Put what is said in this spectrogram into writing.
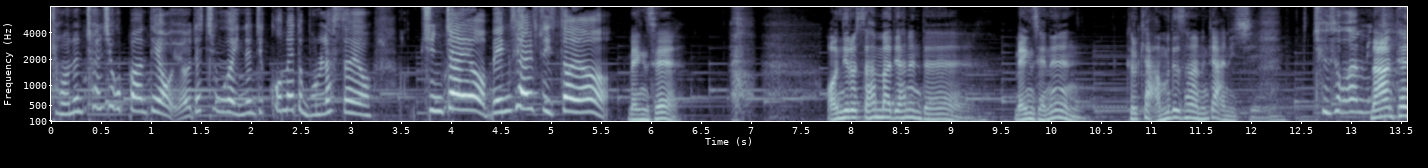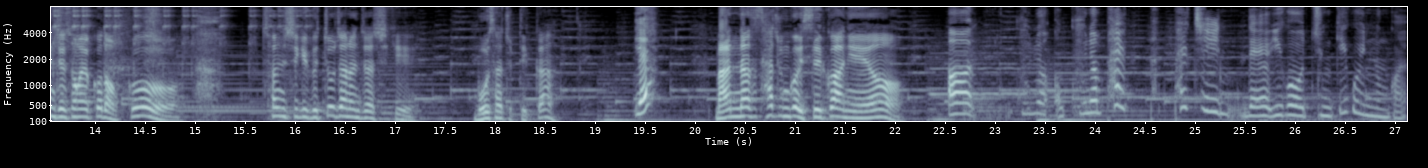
저는 천식 오빠한테 여, 여자친구가 있는지 꿈에도 몰랐어요. 진짜예요. 맹세할 수 있어요. 맹세. 언니로서 한마디 하는데 맹세는 그렇게 아무 데서나 하는 게 아니지. 죄송합니다. 나한텐 죄송할 것 없고 천식이 그 쪼잔한 자식이 뭐 사줍디까? 예? 만나서 사준 거 있을 거 아니에요. 아 9년 9년 팔, 팔 팔찌인데 이거 지금 끼고 있는 거예요.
